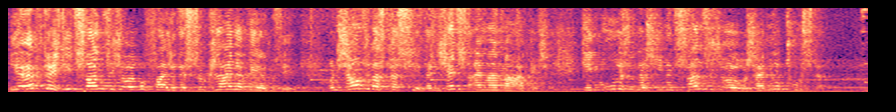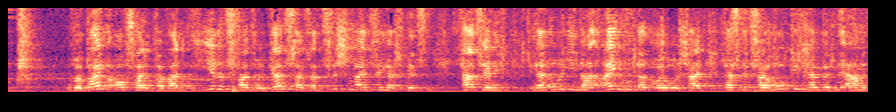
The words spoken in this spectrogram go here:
je öfter ich die 20 Euro falte, desto kleiner werden sie. Und schauen Sie, was passiert, wenn ich jetzt einmal magisch gegen Uwes unterschriebenen 20 Euro Schein nur puste. Uwe beim Auffallen verwandeln sich ihre 20 Euro ganz langsam zwischen meinen Fingerspitzen tatsächlich in ein Original 100-Euro-Schein, das mit zwei hochgekrempelten Ärmeln.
